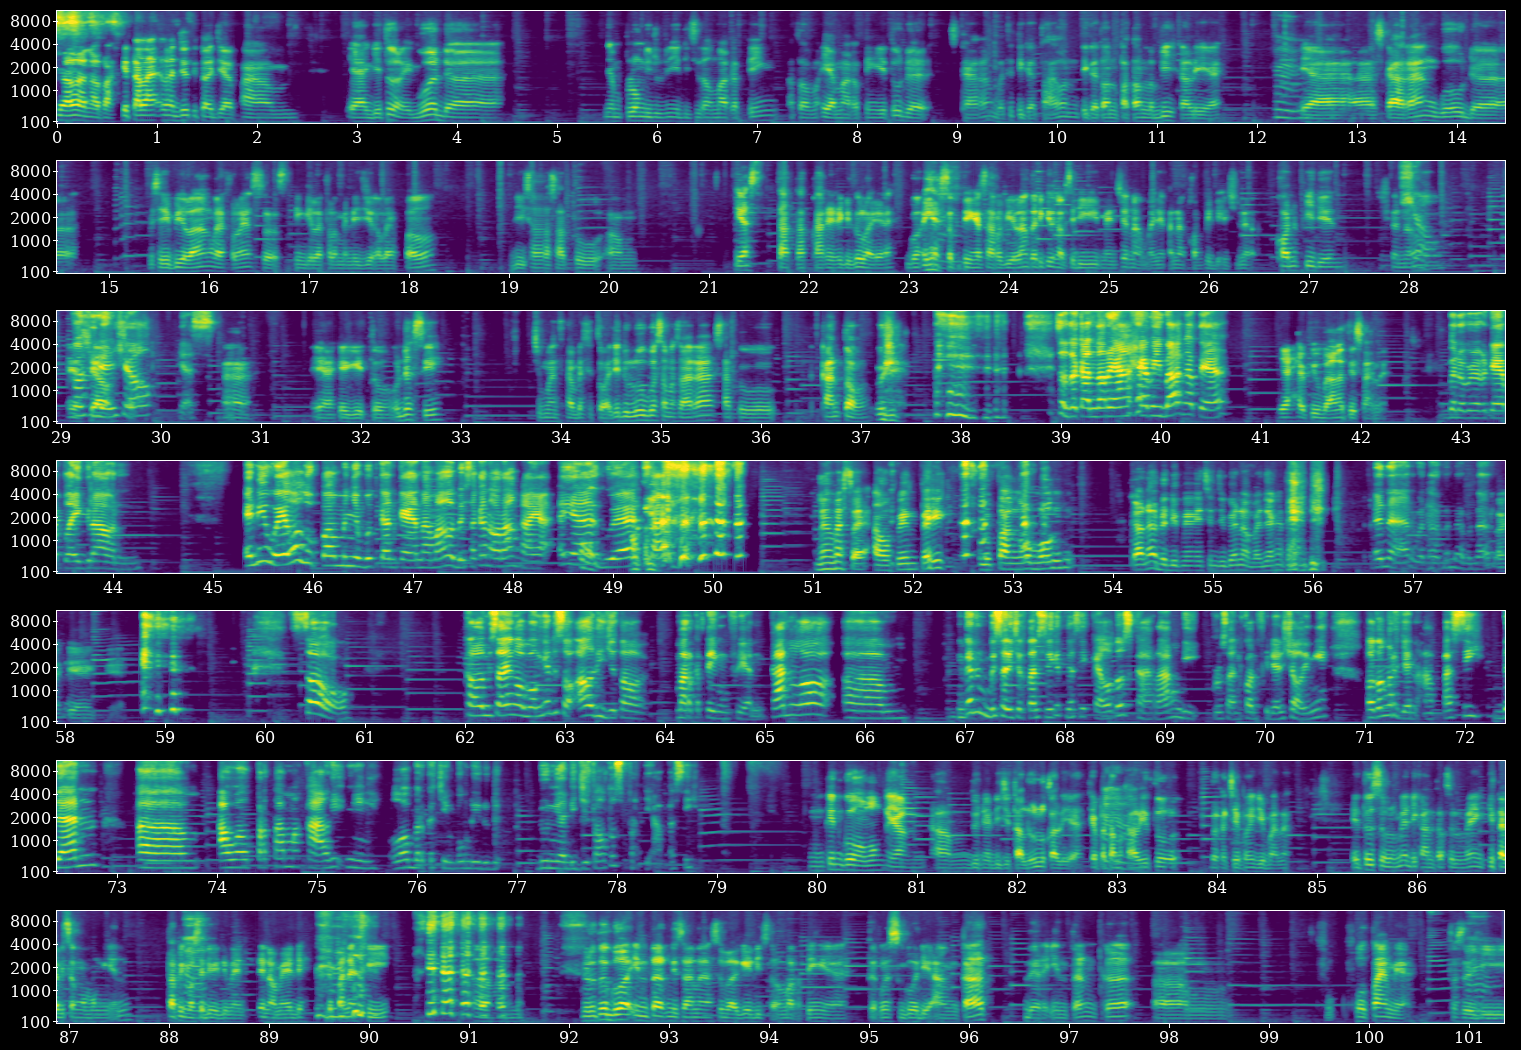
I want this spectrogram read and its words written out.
Gak lah, gak apa. Kita lanjut itu aja. Um, ya gitu lah. Gue udah nyemplung di dunia digital marketing atau ya marketing itu udah sekarang berarti tiga tahun, tiga tahun empat tahun lebih kali ya. Hmm. Ya sekarang gue udah bisa dibilang levelnya setinggi level manager level di salah satu um, ya startup karir gitu lah ya. Gue ya seperti yang Sarah bilang tadi kita nggak bisa di mention namanya karena confidential, confidential. Eh, confidential yes. Nah, ya kayak gitu. Udah sih. Cuman sampai situ aja. Dulu gue sama Sarah satu kantor. Udah. Satu kantor yang happy banget ya. Ya happy banget di sana. Bener-bener kayak playground anyway lo lupa menyebutkan kayak nama lo. Biasa kan orang kayak ya oh, gue. okay. nama saya Alvin tadi lupa ngomong. Karena udah di mention juga namanya kan tadi. Benar benar benar benar oke okay, oke. Okay. so, kalau misalnya ngomongin soal digital marketing, Vian, kan lo um, mungkin bisa diceritain sedikit gak sih? Lo tuh sekarang di perusahaan confidential ini lo tuh ngerjain apa sih? Dan um, awal pertama kali nih lo berkecimpung di dunia digital tuh seperti apa sih? mungkin gue ngomong yang um, dunia digital dulu kali ya kayak pertama mm. kali itu berkecimpung gimana itu sebelumnya di kantor sebelumnya yang kita bisa ngomongin tapi nggak mm. usah di dimensi namanya deh depannya sih um, dulu tuh gue intern di sana sebagai digital marketing ya terus gue diangkat dari intern ke um, full time ya terus mm. di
